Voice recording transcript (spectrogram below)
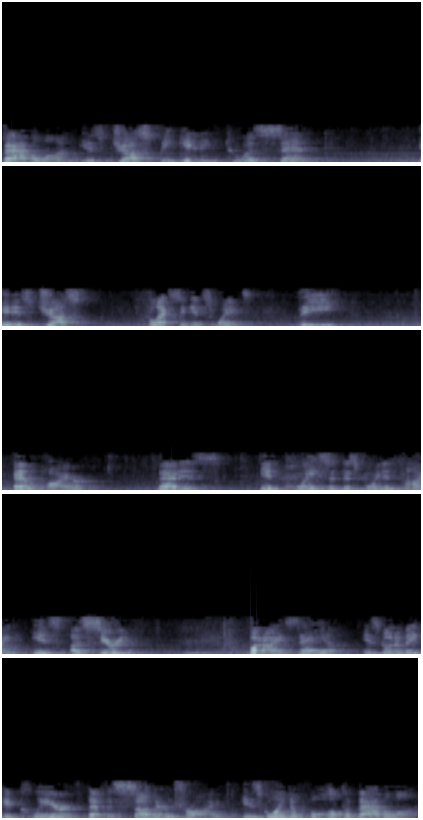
Babylon is just beginning to ascend. It is just flexing its wings. The empire that is in place at this point in time is Assyria. But Isaiah is going to make it clear that the southern tribe is going to fall to Babylon.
